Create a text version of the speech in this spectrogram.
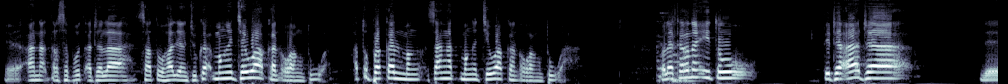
ya, anak tersebut adalah satu hal yang juga mengecewakan orang tua atau bahkan meng, sangat mengecewakan orang tua. Oleh karena itu tidak ada ya,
